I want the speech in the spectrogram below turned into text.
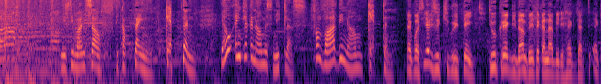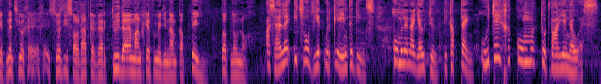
Hier is die man self, die kaptein, Captain. Jou eintlike naam is Niklas. Van waar die naam Captain? Ek was eers sekuriteit. Toe kry ek die naam beter kan naby die hek dat ek het net so soos die soldaat gewerk. Toe daai man gee vir my die naam kaptein tot nou nog. As hulle iets wil weet oor kliëntediens, kom hulle na jou toe, die kaptein. Hoe het jy gekom tot waar jy nou is?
